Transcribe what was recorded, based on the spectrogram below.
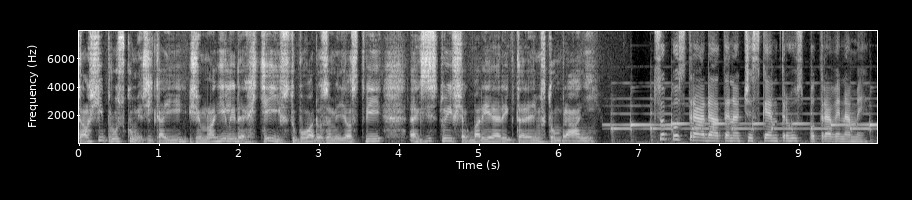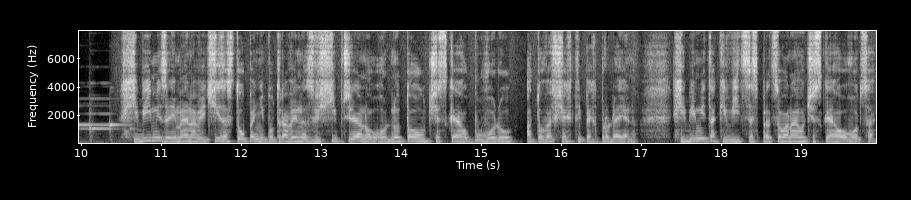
Další průzkumy říkají, že mladí lidé chtějí vstupovat do zemědělství, existují však bariéry, které jim v tom brání. Co postrádáte na českém trhu s potravinami? Chybí mi zejména větší zastoupení potravin s vyšší přidanou hodnotou českého původu, a to ve všech typech prodejen. Chybí mi taky více zpracovaného českého ovoce.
